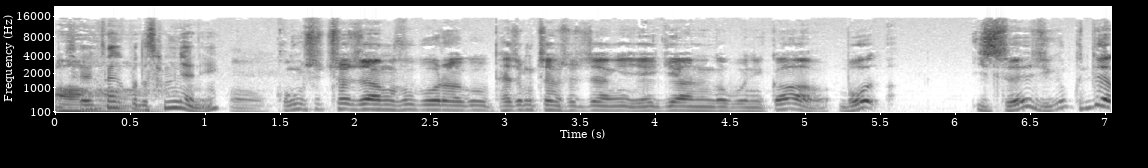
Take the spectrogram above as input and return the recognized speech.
어. 생각보다 3년이. 어, 공수처장 후보라고 배종찬 소장이 얘기하는 거 보니까 뭐 있어요 지금? 근데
